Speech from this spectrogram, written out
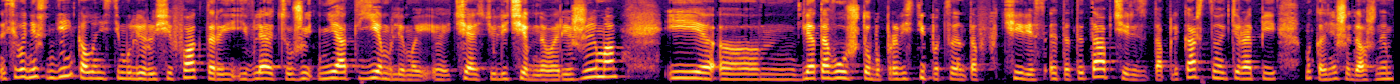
На сегодняшний день колонистимулирующие факторы являются уже неотъемлемой э, частью лечебного режима и эм, для того, чтобы провести пациентов через этот этап, через этап лекарственной терапии, мы, конечно, должны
